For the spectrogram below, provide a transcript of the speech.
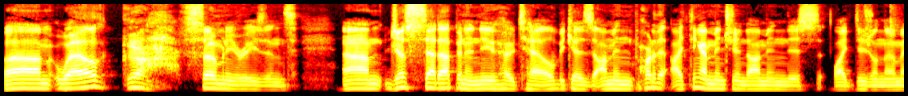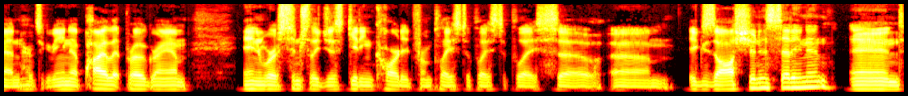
Um, well, God, so many reasons. Um, just set up in a new hotel because I'm in part of the. I think I mentioned I'm in this like digital nomad in Herzegovina pilot program and we're essentially just getting carted from place to place to place. So um, exhaustion is setting in, and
